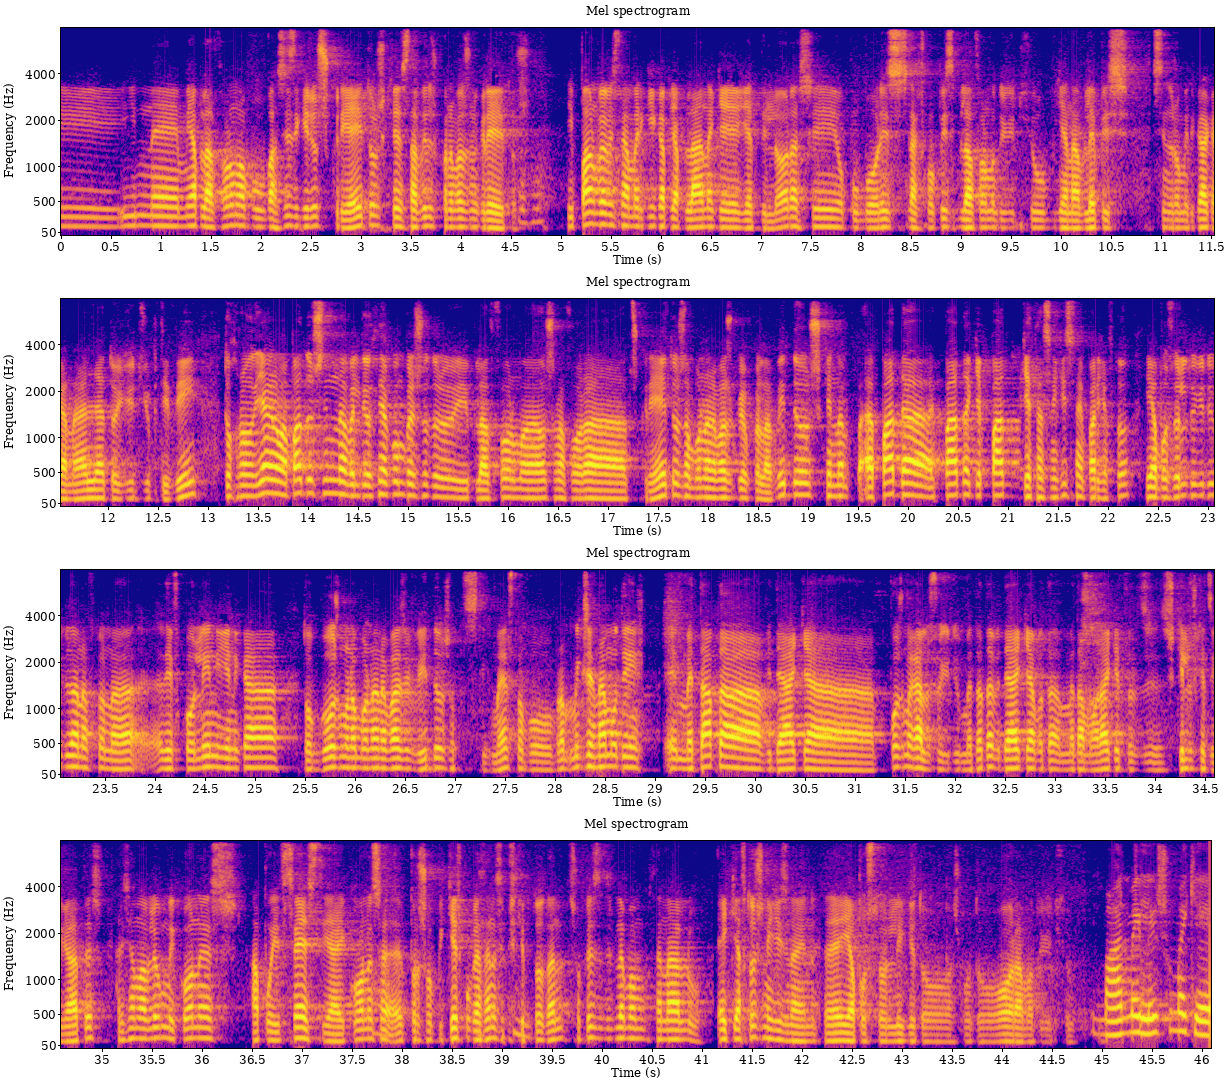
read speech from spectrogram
είναι μια πλατφόρμα που βασίζεται κυρίως στους creators και στα βίντεος που ανεβάζουν οι creators. Υπάρχουν βέβαια στην Αμερική κάποια πλάνα και για την τηλεόραση, όπου μπορείς να χρησιμοποιήσεις την πλατφόρμα του YouTube για να βλέπεις συνδρομητικά κανάλια, το YouTube TV. Το χρονοδιάγραμμα πάντως είναι να βελτιωθεί ακόμη περισσότερο η πλατφόρμα όσον αφορά τους creators, να μπορούν να ανεβάζουν πιο εύκολα βίντεος και να, πάντα, πάντα, και πάντα και θα συνεχίσει να υπάρχει αυτό. Η αποστολή του YouTube ήταν αυτό, να διευκολύνει γενικά τον κόσμο να μπορεί να ανεβάζει βίντεος από τις στιγμές του. Από... Μην ξεχνάμε ότι ε, μετά από τα βιντεάκια. Πώς μεγάλο στο YouTube, μετά τα βιντεάκια από τα, με τα μωρά και του σκύλους και τι γάτε, αρχίσαμε να βλέπουμε εικόνες από ηφαίστεια, εικόνες προσωπικές που ο καθένας επισκεπτόταν, τις οποίες δεν τις βλέπαμε πουθενά αλλού. Ε, και αυτό συνεχίζει να είναι ε, η αποστολή και το, ας πούμε, το όραμα του YouTube. Μα αν μιλήσουμε και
